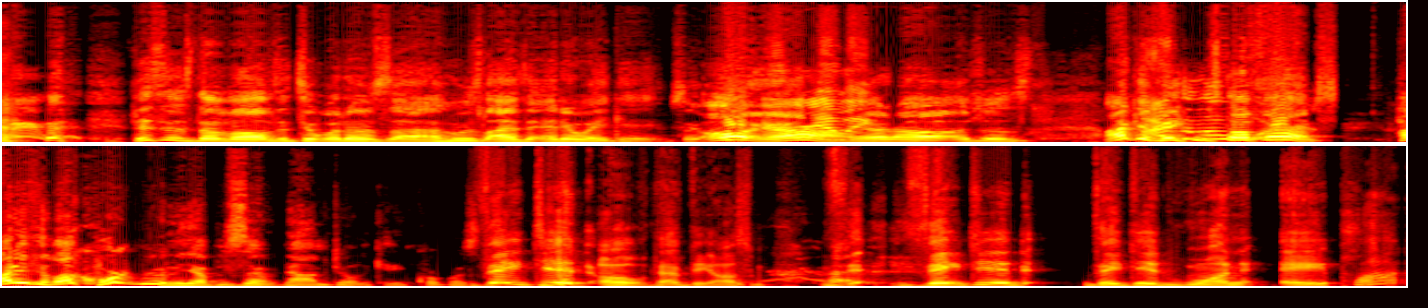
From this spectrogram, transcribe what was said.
that. this has evolved into one of those uh, "Whose Lines Anyway" games. Like, oh yeah, really? you know, just I can make some stuff worst. up. How do you feel about Quark doing the episode? No, I'm totally kidding. Quark was. They did. Oh, that'd be awesome. they, they did. They did one A plot.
